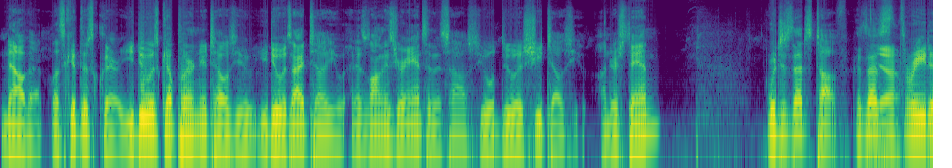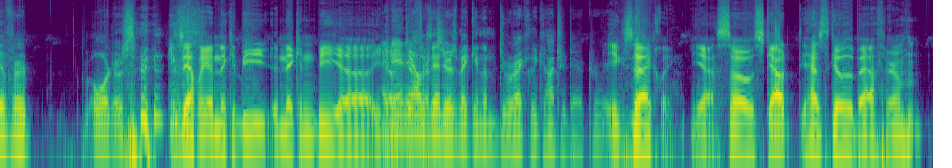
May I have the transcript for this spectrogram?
Now then, let's get this clear. You do as Calpurnia tells you, you do as I tell you, and as long as your aunt's in this house, you will do as she tells you. Understand? Which is, that's tough, because that's Yeah. three different orders. exactly, and they could be and they can be uh, you know and different. Alexandra is making them directly contradictory. Exactly. Yeah. So Scout has to go to the bathroom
